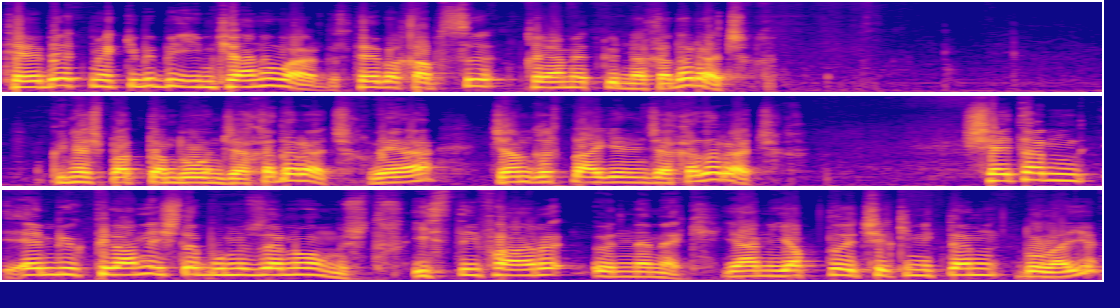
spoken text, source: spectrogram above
tevbe etmek gibi bir imkanı vardır. Tevbe kapısı kıyamet gününe kadar açık. Güneş battan doğunca kadar açık veya can gırtlağa gelince kadar açık. Şeytanın en büyük planı işte bunun üzerine olmuştur. İstiğfarı önlemek. Yani yaptığı çirkinlikten dolayı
